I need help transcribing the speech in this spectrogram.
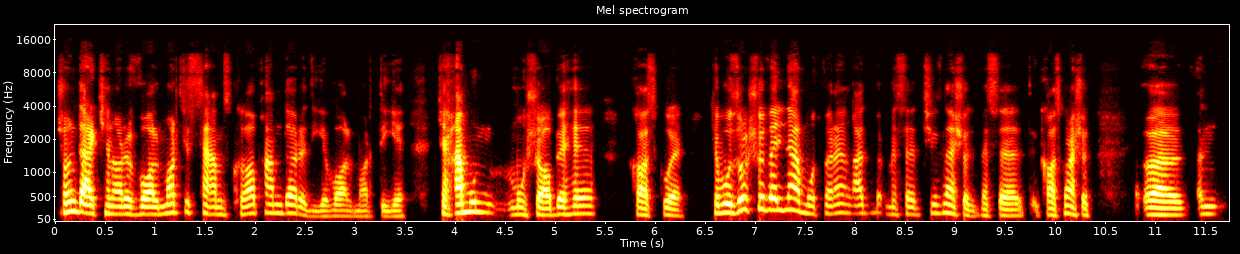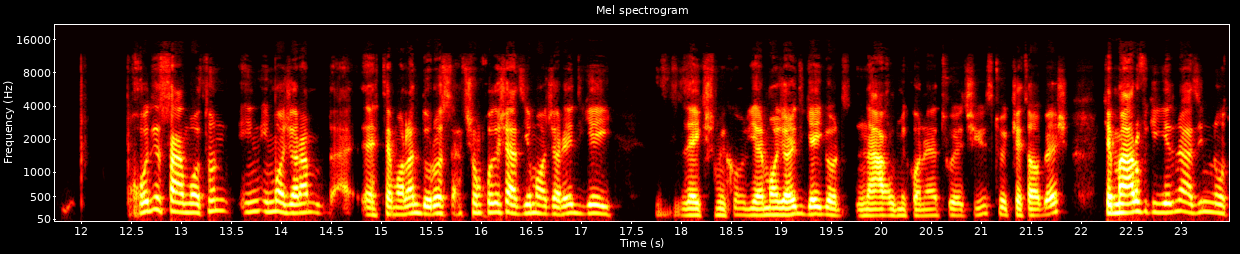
چون در کنار والمارت که سمز کلاب هم داره دیگه والمارت دیگه که همون مشابه کاسکوه که بزرگ شد ولی نه مطمئنا انقدر مثل چیز نشد مثل کاسکو نشد. خود سمواتون این این ماجرا احتمالا درست چون خودش از یه ماجرای دیگه ذکر می‌کنه یه ماجرای دیگه رو نقل می‌کنه توی چیز توی کتابش که معروفه که یه دونه از این نوت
